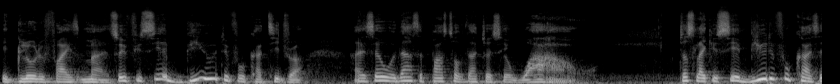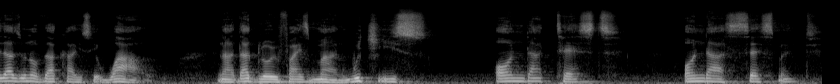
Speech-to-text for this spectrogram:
It glorifies man. So if you see a beautiful cathedral and you say, oh, that's the pastor of that church, you say, wow. Just like you see a beautiful car, say, that's the owner of that car, you say, wow. Now that glorifies man, which is under test, under assessment,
